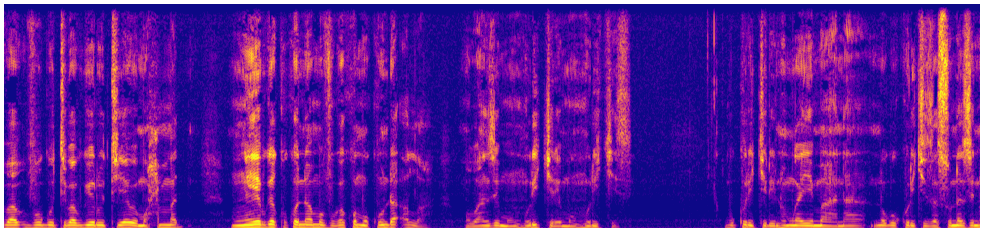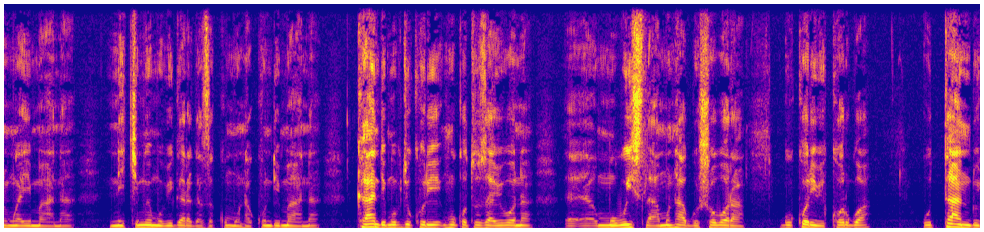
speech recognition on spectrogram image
bavuga uti babwira uti yewe Muhammad mwebwe kuko niba muvuga ko mukunda Allah mubanze munkurikire munkurikize. Gukurikira intumwa y'Imana no gukurikiza suna z'intumwa y'Imana ni kimwe mu bigaragaza ko umuntu akunda Imana kandi mu by'ukuri nk'uko tuzabibona eh, mu Buislamu ntabwo ushobora gukora ibikorwa utandu,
